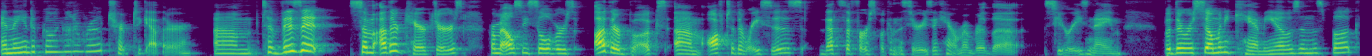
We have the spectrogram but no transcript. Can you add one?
And they end up going on a road trip together um, to visit some other characters from Elsie Silver's other books, um, Off to the Races. That's the first book in the series. I can't remember the series name, but there were so many cameos in this book.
